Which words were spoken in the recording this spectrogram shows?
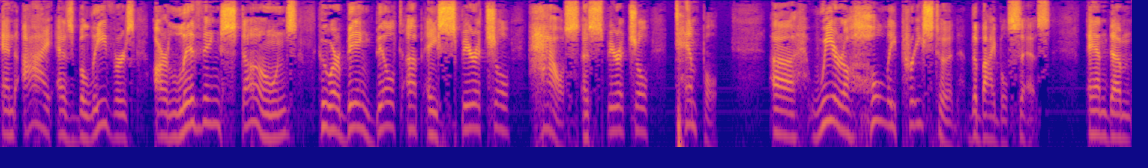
and I, as believers, are living stones who are being built up a spiritual house, a spiritual temple. Uh, we are a holy priesthood, the Bible says. And, um,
